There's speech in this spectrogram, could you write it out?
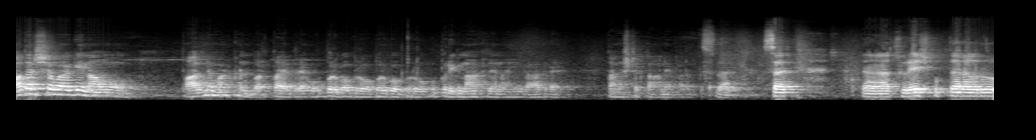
ಆದರ್ಶವಾಗಿ ನಾವು ಪಾಲನೆ ಮಾಡ್ಕೊಂಡು ಬರ್ತಾ ಇದ್ರೆ ಒಬ್ರಿಗೊಬ್ರು ಒಬ್ರಿಗೊಬ್ರು ಒಬ್ಬರಿಗೆ ನಾಲ್ಕು ಜನ ಹಿಂಗಾದ್ರೆ ತನ್ನಷ್ಟಕ್ಕೆ ತಾನೇ ಬರುತ್ತೆ. ಸರ್. ಸರ್ ಸುರೇಶ್ ಗುಪ್ತಾರವರು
